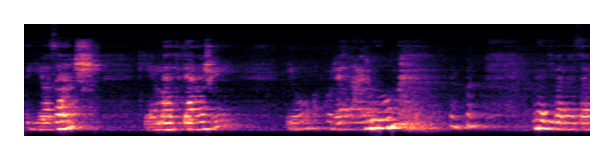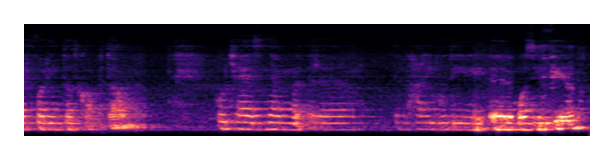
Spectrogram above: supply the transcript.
díjazás, kiemelt gázsi, jó, akkor elárulom. 40 ezer forintot kaptam. Hogyha ez nem hollywoodi mozifilm,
